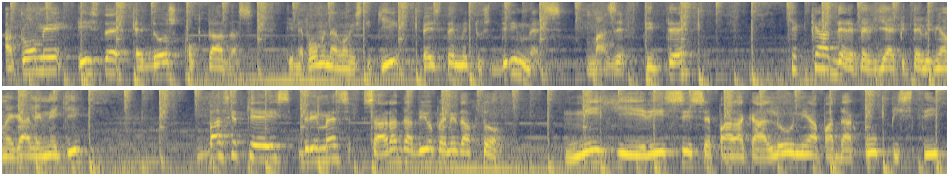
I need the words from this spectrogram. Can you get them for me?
Ακόμη είστε εντός οκτάδας. Την επόμενη αγωνιστική παίζετε με τους Dreamers. Μαζευτείτε και κάντε ρε παιδιά επιτέλους μια μεγάλη νίκη. Basket Case Dreamers 42-58. Μη γυρίσει σε παρακαλούν οι απανταχού πιστοί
